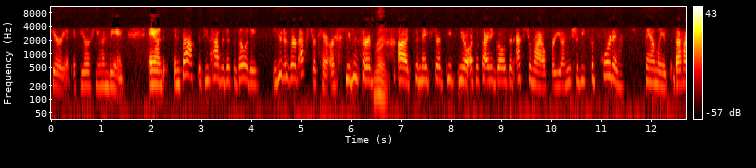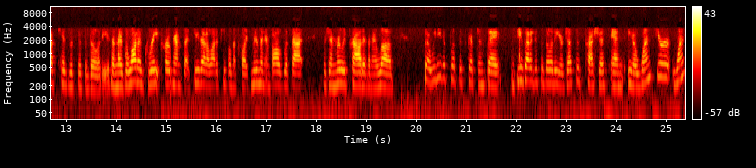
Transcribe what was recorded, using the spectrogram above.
period, if you're a human being. And in fact, if you have a disability, you deserve extra care. You deserve right. uh, to make sure people, you know, a society goes an extra mile for you, and we should be supporting families that have kids with disabilities. And there's a lot of great programs that do that. A lot of people in the pro-life movement involved with that, which I'm really proud of and I love. So we need to flip the script and say, if you've got a disability, you're just as precious. And you know, once you're once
